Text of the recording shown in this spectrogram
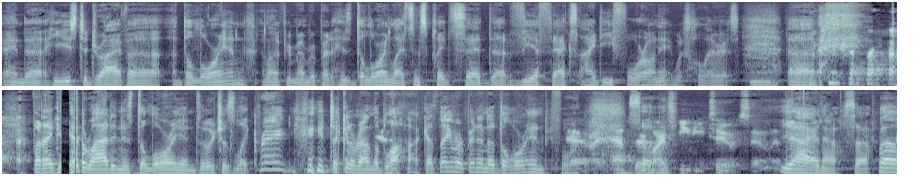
and uh, he used to drive a, a, DeLorean. I don't know if you remember, but his DeLorean license plate said uh, VFX ID4 on it. It was hilarious. Mm. Uh, but I get a ride in his DeLorean, which was like great. he took it around the block. I've never been in a DeLorean before. Yeah, right. After so, martini too. So yeah, I know. So well,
